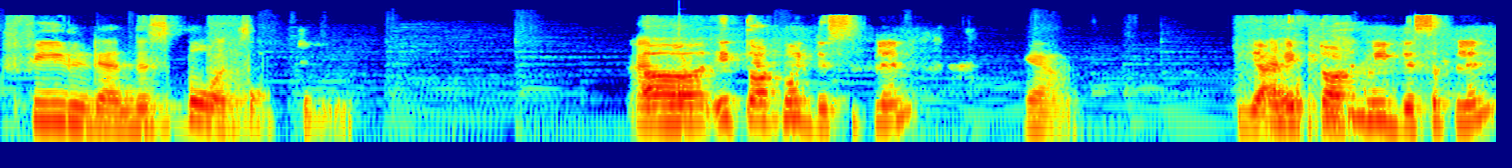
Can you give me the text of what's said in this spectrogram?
field and the sports actually? And uh, what, it taught me discipline yeah, yeah and it taught me discipline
